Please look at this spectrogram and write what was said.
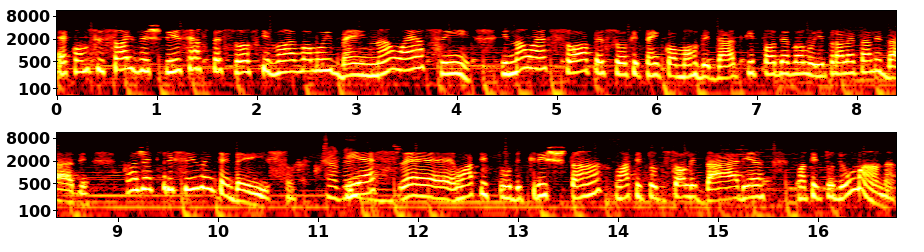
É como se só existissem as pessoas que vão evoluir bem. Não é assim. E não é só a pessoa que tem comorbidade que pode evoluir para a letalidade. Então a gente precisa entender isso. É e é, é uma atitude cristã, uma atitude solidária, uma atitude humana.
